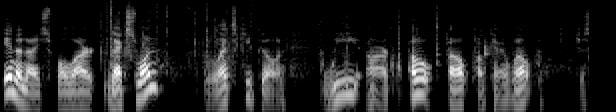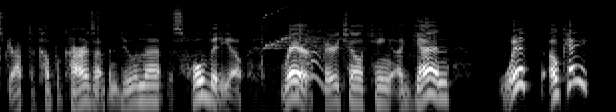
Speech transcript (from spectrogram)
in a nice full art. Next one, let's keep going. We are, oh, oh, okay, well, just dropped a couple cards. I've been doing that this whole video. Rare Fairy Tale King again with, okay,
